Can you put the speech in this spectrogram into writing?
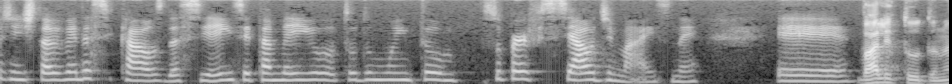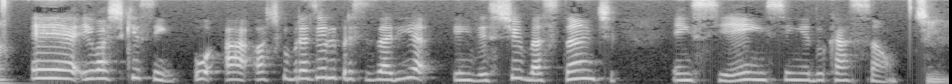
a gente está vivendo esse caos da ciência e está meio tudo muito superficial demais, né? É, Vale tudo, né? é, eu acho que assim, o, a- acho que o Brasil ele precisaria investir bastante em ciência, em educação. Sim.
